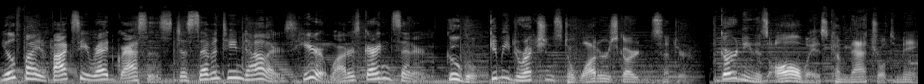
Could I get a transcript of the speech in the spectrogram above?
You'll find foxy red grasses, just $17 here at Waters Garden Center. Google, give me directions to Waters Garden Center. Gardening has always come natural to me.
